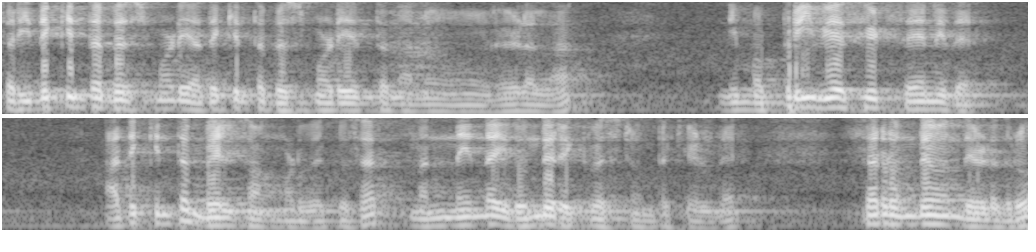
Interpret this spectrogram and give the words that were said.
ಸರ್, ಇದಕ್ಕಿಂತ ಬೆಸ್ಟ್ ಮಾಡಿ, ಅದಕ್ಕಿಂತ ಬೆಸ್ಟ್ ಮಾಡಿ ಅಂತ ನಾನು ಹೇಳಲ್ಲ. ನಿಮ್ಮ ಪ್ರೀವಿಯಸ್ ಹಿಟ್ಸ್ ಏನಿದೆ ಅದಕ್ಕಿಂತ ಮೇಲ್ ಸಾಂಗ್ ಮಾಡಬೇಕು ಸರ್. ನನ್ನಿಂದ ಇದೊಂದೇ ರಿಕ್ವೆಸ್ಟ್ ಅಂತ ಕೇಳಿದೆ. ಸರ್, ಒಂದೇ ಒಂದು ಹೇಳಿದ್ರು.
